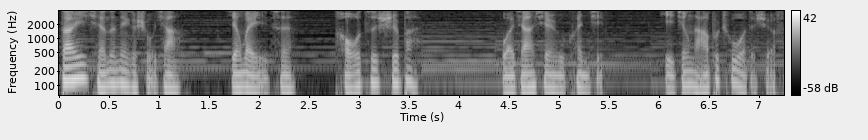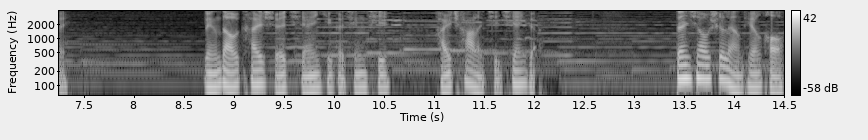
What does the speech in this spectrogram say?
大一前的那个暑假，因为一次投资失败，我家陷入困境，已经拿不出我的学费。临到开学前一个星期，还差了几千元。但消失两天后，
